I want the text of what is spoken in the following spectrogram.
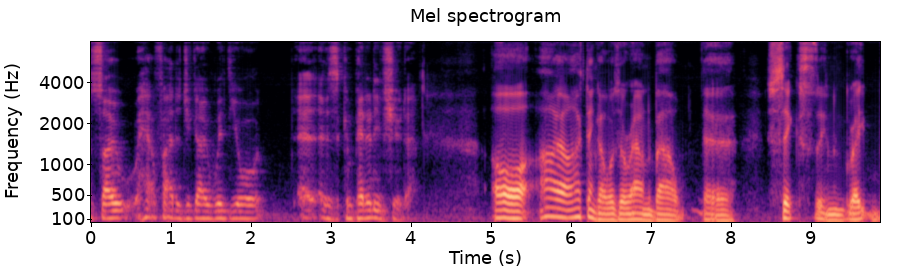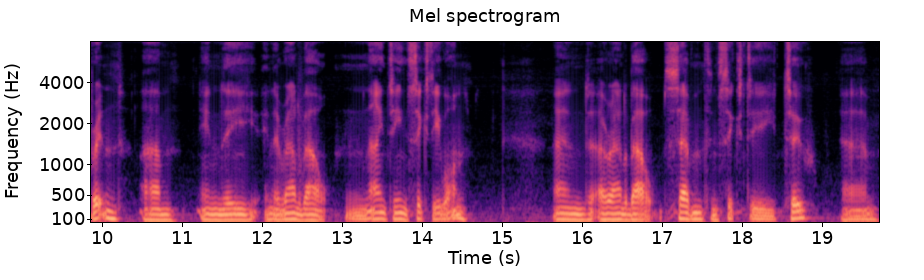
So, how far did you go with your as a competitive shooter? Oh, I I think I was around about uh, sixth in Great Britain. Um, in the in around about 1961 and around about seventh in 62 um,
